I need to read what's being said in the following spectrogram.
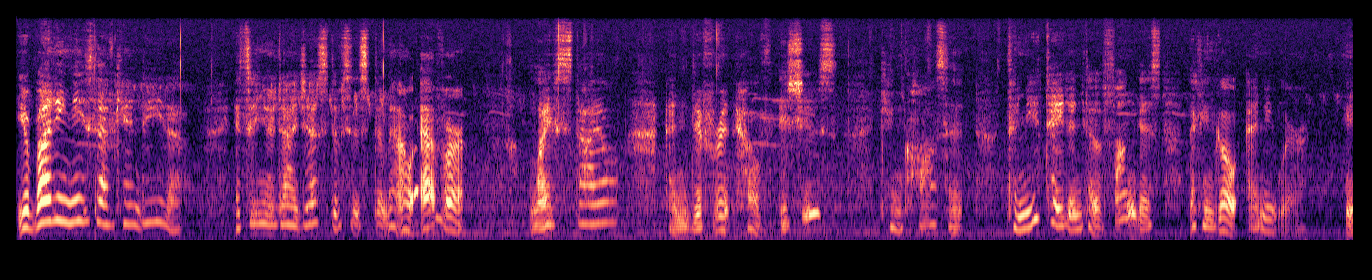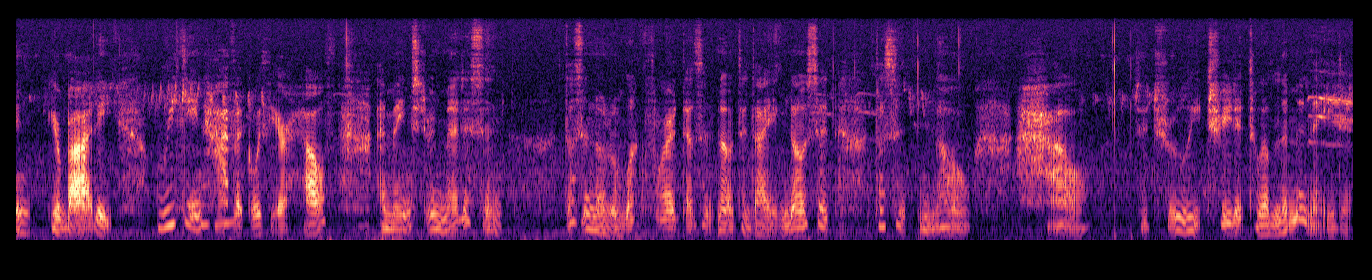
Your body needs to have candida. It's in your digestive system. However, lifestyle and different health issues can cause it to mutate into a fungus that can go anywhere in your body, wreaking havoc with your health. And mainstream medicine doesn't know to look for it, doesn't know to diagnose it, doesn't know how to truly treat it, to eliminate it.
